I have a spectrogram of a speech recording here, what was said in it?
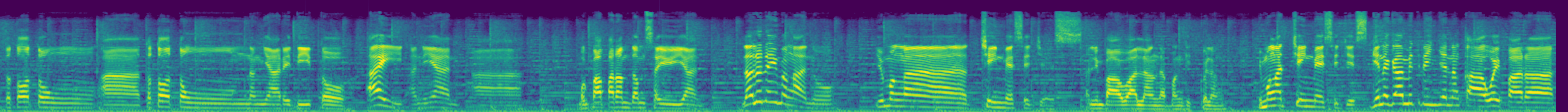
totoo tong uh, totoo nangyari dito ay ano yan uh, magpaparamdam sa iyo yan lalo na yung mga ano yung mga chain messages, halimbawa lang nabanggit ko lang, yung mga chain messages, ginagamit rin yan ng kaaway para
